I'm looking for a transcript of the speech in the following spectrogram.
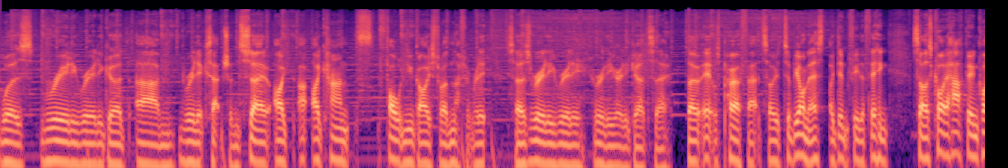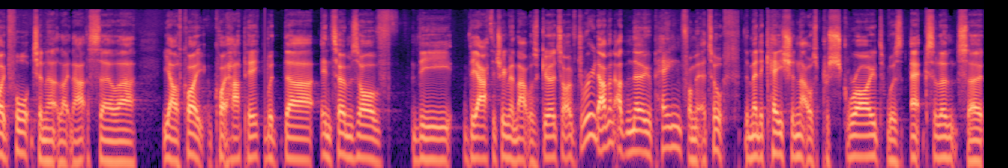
was really, really good, um, really exceptional. So I, I, I, can't fault you guys for nothing really. So it was really, really, really, really good. So, so it was perfect. So to be honest, I didn't feel a thing. So I was quite happy and quite fortunate like that. So uh, yeah, I was quite, quite happy with uh, in terms of the the after treatment that was good so i've really haven't had no pain from it at all the medication that was prescribed was excellent so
